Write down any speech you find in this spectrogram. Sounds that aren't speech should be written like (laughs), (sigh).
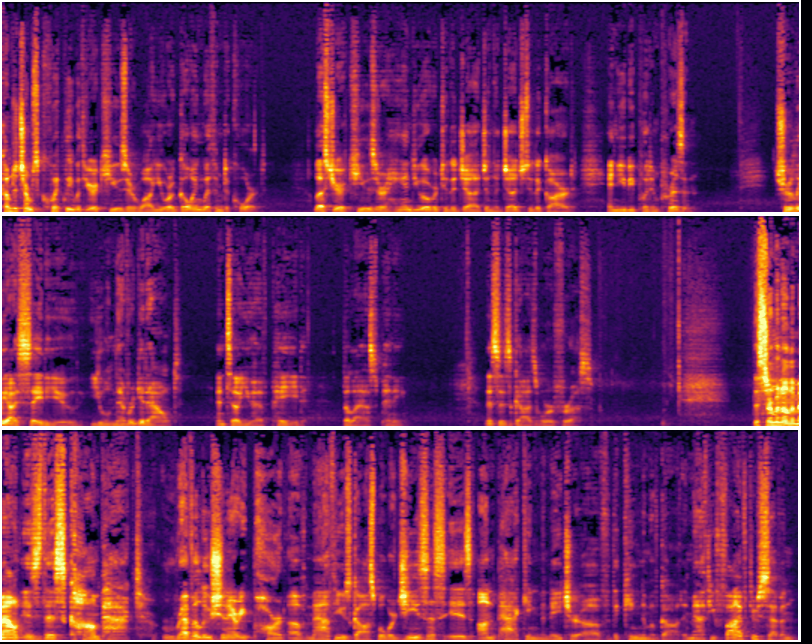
Come to terms quickly with your accuser while you are going with him to court, lest your accuser hand you over to the judge and the judge to the guard, and you be put in prison. Truly I say to you, you will never get out until you have paid the last penny. This is God's word for us. The Sermon on the Mount is this compact, revolutionary part of Matthew's gospel where Jesus is unpacking the nature of the kingdom of God. In Matthew 5 through 7,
